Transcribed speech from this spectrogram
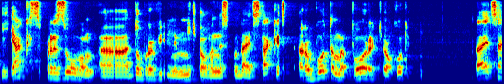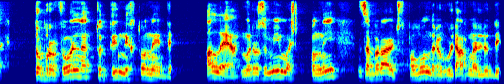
як з призовом е, добровільним нічого не складається, так і з роботами по риттю окопів складається добровольно, туди ніхто не йде. Але ми розуміємо, що вони забирають в полон регулярно людей,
